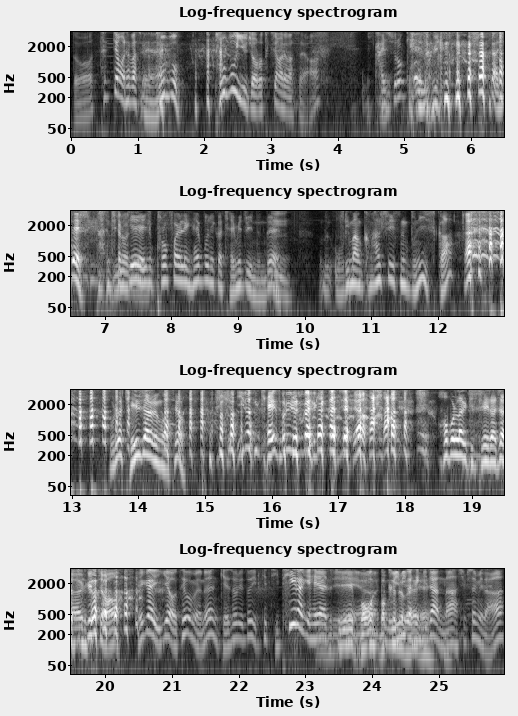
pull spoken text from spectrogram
또 특정을 해봤습니다 네. 부부 부부 유저로 특정을 해봤어요 갈수록 개소리가 근데 단체로 이게 지금. 프로파일링 해보니까 재미도 있는데 음. 우리만큼 할 수 있는 분이 있을까? 우리가 제일 잘하는 것 같아요. 이런 개소리를 누가 이렇게까지 해요 허벌나게 디테일하지 아, 않습니까? 그렇죠. 그러니까 이게 어떻게 보면은 개소리도 이렇게 디테일하게 해야지 그렇지. 어, 먹어- 좀 의미가 생기지 해. 않나 싶습니다.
